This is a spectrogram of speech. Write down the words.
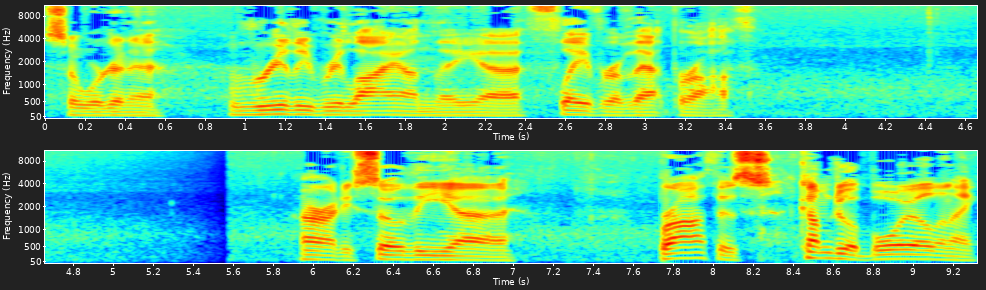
So we're to really rely on the uh, flavor of that broth. Alrighty, so the uh, broth has come to a boil and I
